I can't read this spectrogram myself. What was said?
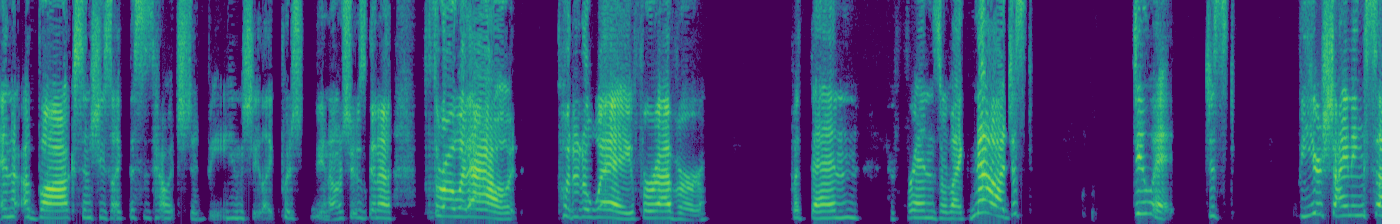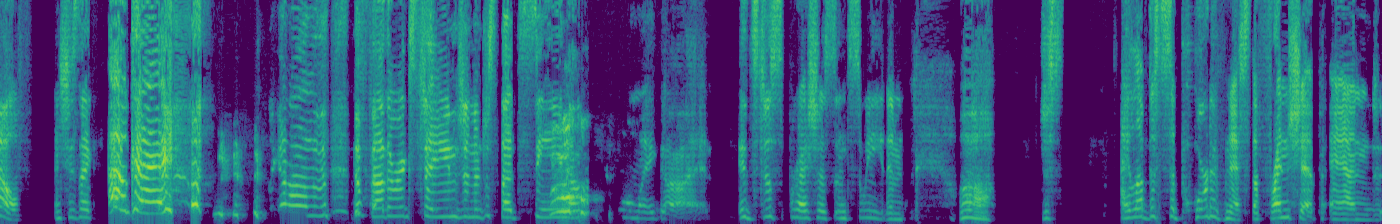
in a box, and she's like, "This is how it should be." And she like pushed, you know, she was gonna throw it out, put it away forever. But then her friends are like, "Nah, just do it. Just be your shining self." And she's like, okay. like, oh, the feather exchange and just that scene. Of, oh my God. It's just precious and sweet. And oh, just, I love the supportiveness, the friendship. And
